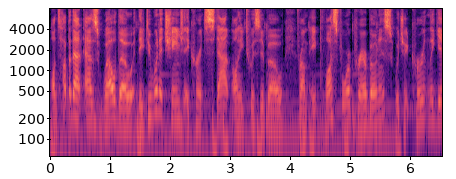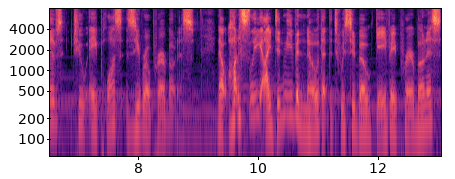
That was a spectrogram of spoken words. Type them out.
On top of that as well though, they do want to change a current stat on the Twisted Bow from a plus 4 prayer bonus, which it currently gives, to a plus 0 prayer bonus. Now, honestly, I didn't even know that the Twisted Bow gave a prayer bonus,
